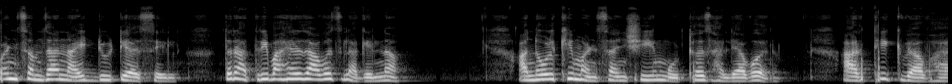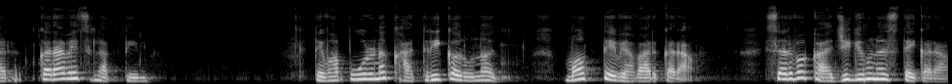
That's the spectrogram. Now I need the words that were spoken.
पण समजा नाईट ड्युटी असेल तर रात्री बाहेर जावंच लागेल ना? अनोळखी माणसांशी मोठं झाल्यावर आर्थिक व्यवहार करावेच लागतील. तेव्हा पूर्ण खात्री करूनच मग ते व्यवहार करा. सर्व काळजी घेऊनच ते करा.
